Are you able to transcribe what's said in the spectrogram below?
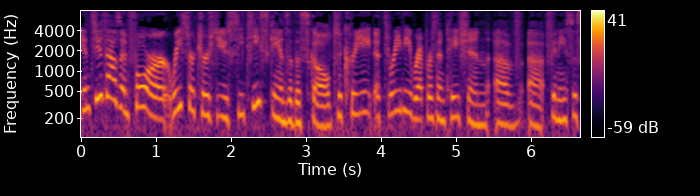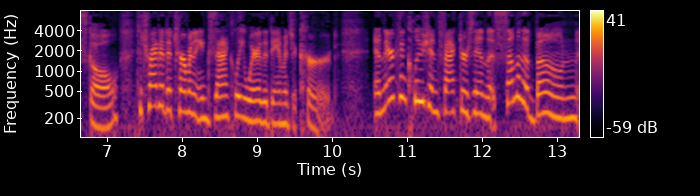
In 2004, researchers used CT scans of the skull to create a 3D representation of uh, skull to try to determine exactly where the damage occurred. And their conclusion factors in that some of the bone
